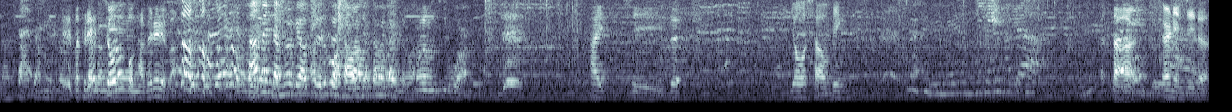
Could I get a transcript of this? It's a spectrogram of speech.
他加加面都有。まあ、とりあえず小籠包食べれればそうそう小籠包他们的目标是吃小籠他会包带走啊。让他们吃不完。はいチーズ幼小兵大二二年级的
